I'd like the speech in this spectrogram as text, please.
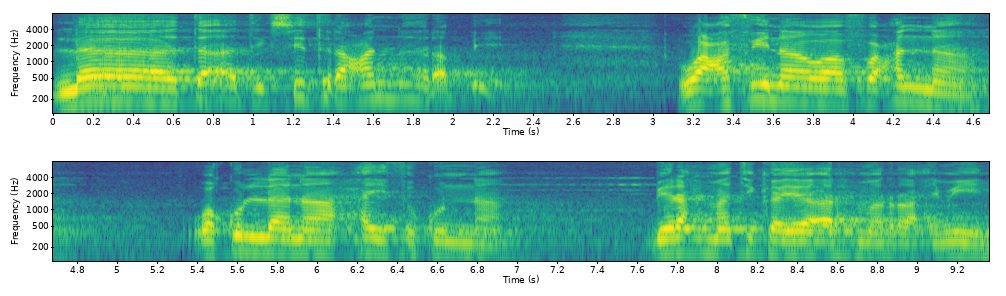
لا تأتي ستر عنا يا ربي. وعفنا واعف عنا وكلنا حيث كنا. برحمتك يا أرحم الراحمين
